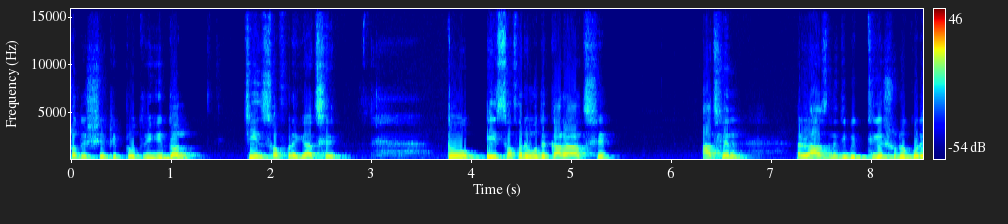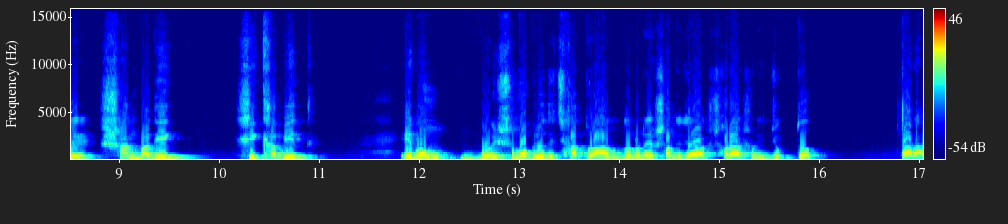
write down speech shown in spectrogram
সদস্যের একটি প্রতিনিধি দল চীন সফরে গেছে। তো এই সফরের মধ্যে কারা আছে? আছেন রাজনীতিবিদ থেকে শুরু করে সাংবাদিক, শিক্ষাবিদ এবং বৈষম্য বিরোধী ছাত্র আন্দোলনের সঙ্গে যারা সরাসরি যুক্ত, তারা।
